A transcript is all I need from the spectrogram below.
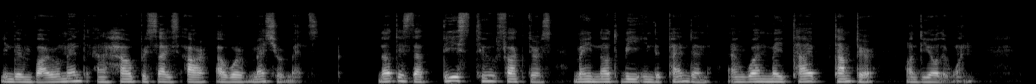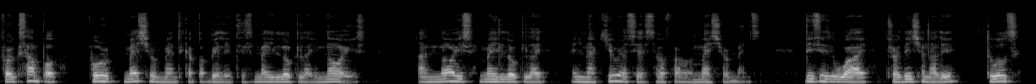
in the environment and how precise are our measurements. Notice that these two factors may not be independent and one may type tamper on the other one. For example, poor measurement capabilities may look like noise, and noise may look like inaccuracies of our measurements. This is why, traditionally, tools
